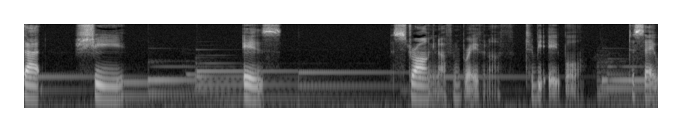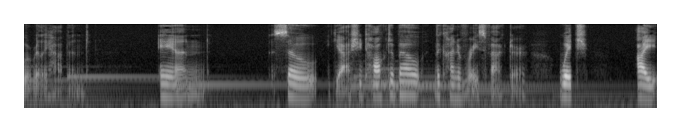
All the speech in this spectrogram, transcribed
That she is strong enough and brave enough to be able to say what really happened. And so, yeah, she talked about the kind of race factor, which I,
